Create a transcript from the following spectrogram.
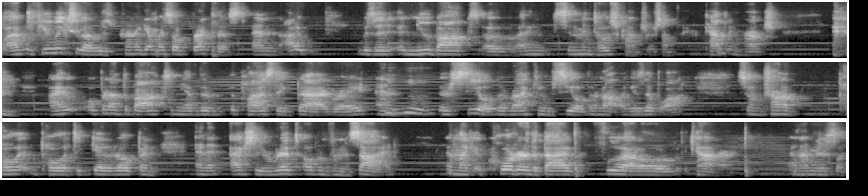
I a few weeks ago, I was trying to get myself breakfast, and I it was a, a new box of I think cinnamon toast crunch or something, or Captain Crunch. And I open up the box, and you have the, the plastic bag, right? And mhm. they're sealed, they're vacuum sealed, they're not like a Ziploc. So I'm trying to pull it and pull it to get it open, and it actually ripped open from the side, and like a quarter of the bag flew out all over the counter, and I'm just like,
